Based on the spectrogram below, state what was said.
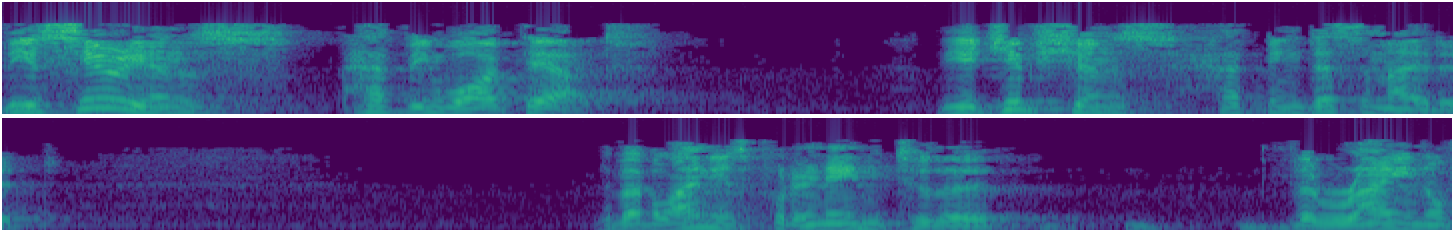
The Assyrians have been wiped out. The Egyptians have been decimated. The Babylonians put an end to the, the reign of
